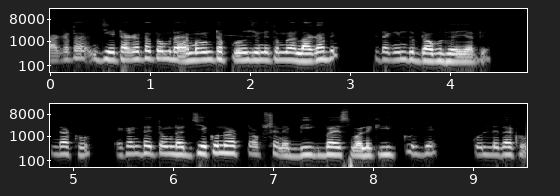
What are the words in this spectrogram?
টাকাটা, যে টাকাটা তোমরা অ্যামাউন্টটা প্রয়োজনে তোমরা লাগাবে, সেটা কিন্তু ডবল হয়ে যাবে। দেখো এখানটায় তোমরা যে কোনো একটা অপশানে বিগ বা স্মলে ক্লিক করবে, করলে দেখো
